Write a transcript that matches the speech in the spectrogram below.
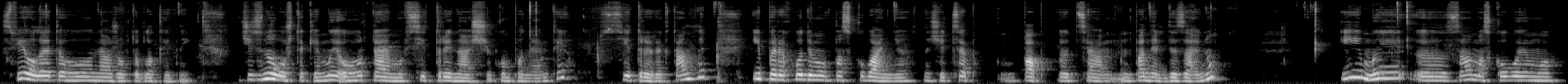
з фіолетового на жовто-блакитний. Знову ж таки, ми огортаємо всі три наші компоненти всі три ректангли, і переходимо в маскування. Значить, Це пап, ця панель дизайну. І ми е, замасковуємо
